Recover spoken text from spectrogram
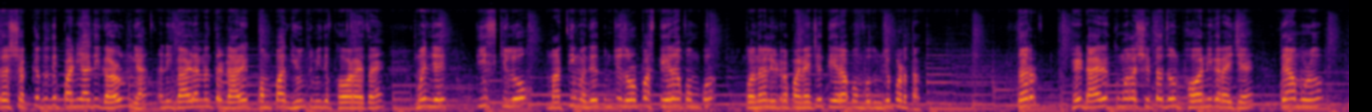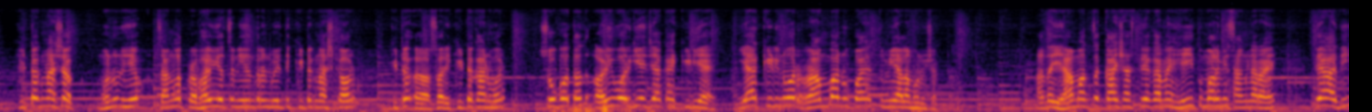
तर शक्यतो ते पाणी आधी गाळून घ्या आणि गाळल्यानंतर डायरेक्ट पंपात घेऊन तुम्ही ते फवारायचं आहे. म्हणजे तीस किलो मातीमध्ये तुमचे जवळपास तेरा पंप पंधरा लिटर पाण्याचे तेरा पंप तुमचे पडतात. तर हे डायरेक्ट तुम्हाला शेतात जाऊन फवारणी करायची आहे. त्यामुळं कीटकनाशक म्हणून हे चांगलं प्रभावी याचं नियंत्रण मिळते कीटकनाशकावर. कीटक सॉरी कीटकांवर. सोबतच अळीवर्गीय ज्या काही किडी आहे या किडींवर रामबाण उपाय तुम्ही याला म्हणू शकता. आता ह्या मागचं काय शास्त्रीय कारण आहे हेही तुम्हाला मी सांगणार आहे. त्याआधी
